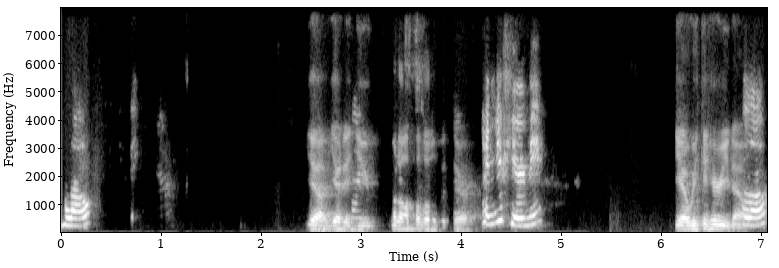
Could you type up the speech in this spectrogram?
Hello? Yeah, yeah, did you cut off a little bit there? Can you hear me? Yeah, we can hear you now. Hello?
